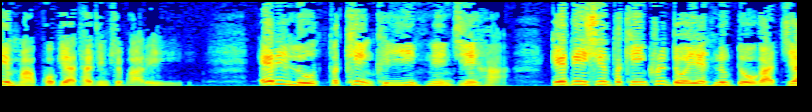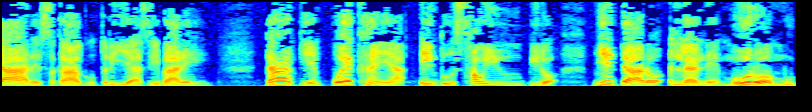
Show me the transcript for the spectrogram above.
1မှာဖော်ပြထားခြင်းဖြစ်ပါတယ် အဲ့ဒီလိုသခင်ခရီးနှင်ခြင်းဟာကယ်တင်ရှင်သခင်ခရစ်တော်ရဲ့နှုတ်တော်ကကြားရတဲ့စကားကိုသတိရစေပါတယ်။ဒါအပြင်ပွဲခံရအိမ်သို့ဆောင်ယူပြီးတော့မေတ္တာတော်အလံနဲ့မိုးတော်မူ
